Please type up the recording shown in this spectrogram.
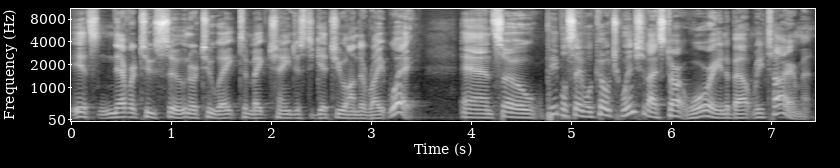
it's never too soon or too late to make changes to get you on the right way. And so people say, "Well, Coach, when should I start worrying about retirement?"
